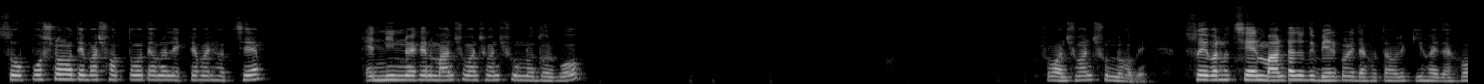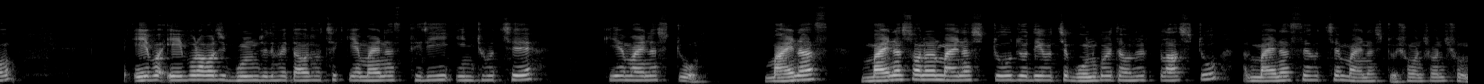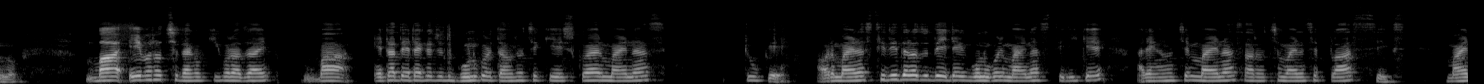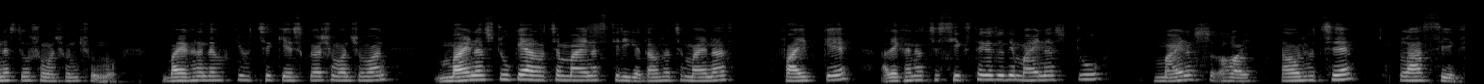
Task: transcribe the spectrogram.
সো প্রশ্ন মতে বা সত্য মতে আমরা লিখতে পারি হচ্ছে এর নির্ণয়কের মান সমান সমান শূন্য ধরবো। সমান সমান শূন্য হবে। সো এবার হচ্ছে এর মানটা যদি বের করে দেখো, তাহলে কি হয় দেখো? এবার, এরপর আবার গুণ যদি হয়, তাহলে হচ্ছে কে মাইনাস থ্রি ইন্টু হচ্ছে k minus two minus minus one আর মাইনাস টু যদি হচ্ছে গুণ করি, তাহলে প্লাস টু আর মাইনাসে হচ্ছে মাইনাস টু সমান সমান শূন্য। বা এবার হচ্ছে দেখো কি করা যায়? বা এটাতে এটাকে যদি গুণ করি, তাহলে হচ্ছে k square minus two k আর মাইনাস থ্রি দ্বারা যদি এটাকে গুণ করি মাইনাস থ্রি কে আর এখানে হচ্ছে মাইনাস আর হচ্ছে মাইনাসে প্লাস সিক্স মাইনাস টু সমান সমান শূন্য। বা এখানে দেখো কি হচ্ছে কে স্কোয়ার সমান সমান মাইনাস টু কে আর হচ্ছে মাইনাস থ্রি কে তাহলে হচ্ছে মাইনাস ফাইভ কে আর এখানে হচ্ছে সিক্স থেকে যদি মাইনাস টু মাইনাস হয়, তাহলে হচ্ছে প্লাস সিক্স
